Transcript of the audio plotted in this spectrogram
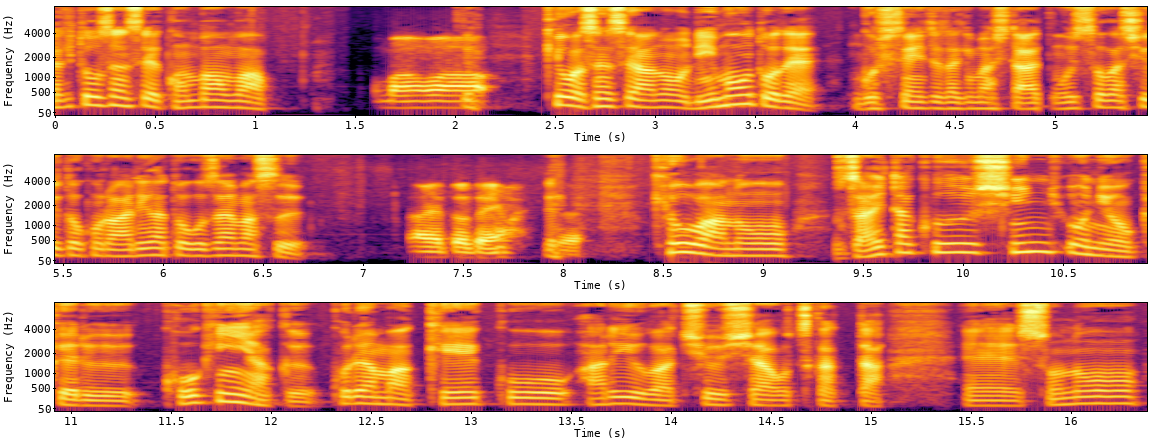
滝藤先生こんばんは。こんばんは。今日は先生あのリモートでご出演いただきました。お忙しいところありがとうございます。ありがとうございます。今日はあの在宅診療における抗菌薬これはまあ経口あるいは注射を使った、えー、その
